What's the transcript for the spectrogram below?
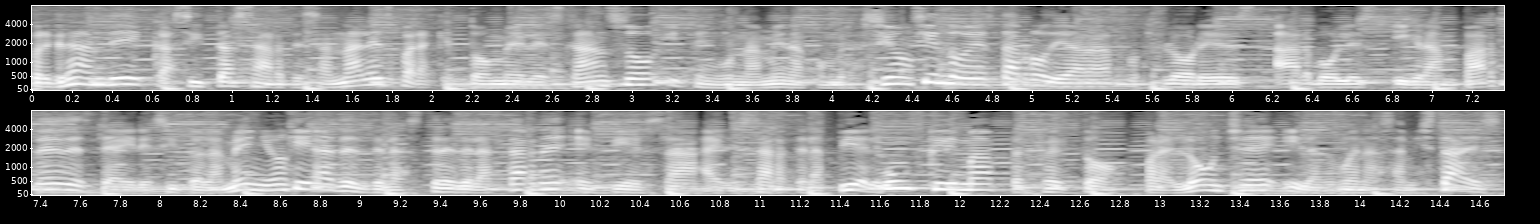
Súper grande, casitas artesanales para que tome el descanso y tenga una amena conversación, siendo esta rodeada por flores, árboles y gran parte de este airecito lameño que ya desde las 3 de la tarde empieza a aerezarte la piel. Un clima perfecto para el lonche y las buenas amistades.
